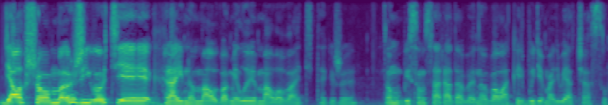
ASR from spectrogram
ďalšom živote krajinom malba milujem malovať, takže tomu by som sa rada venovala, keď bude mať viac času.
